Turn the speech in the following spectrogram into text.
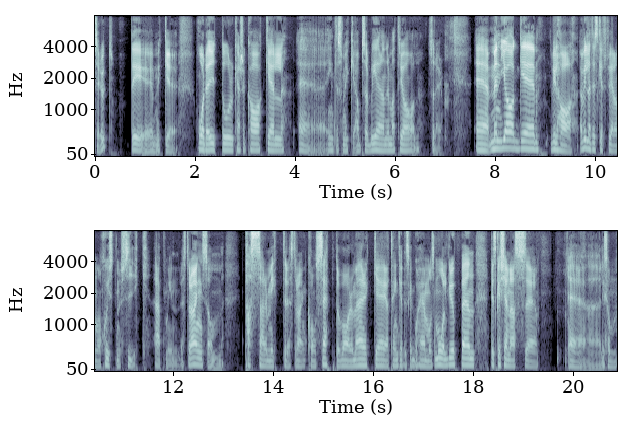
ser ut. Det är mycket hårda ytor, kanske kakel, eh, inte så mycket absorberande material, sådär. Eh, men jag eh, vill ha, jag vill att det ska spela någon schysst musik här på min restaurang som passar mitt restaurangkoncept och varumärke. Jag tänker att det ska gå hem hos målgruppen. Det ska kännas eh, eh, liksom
